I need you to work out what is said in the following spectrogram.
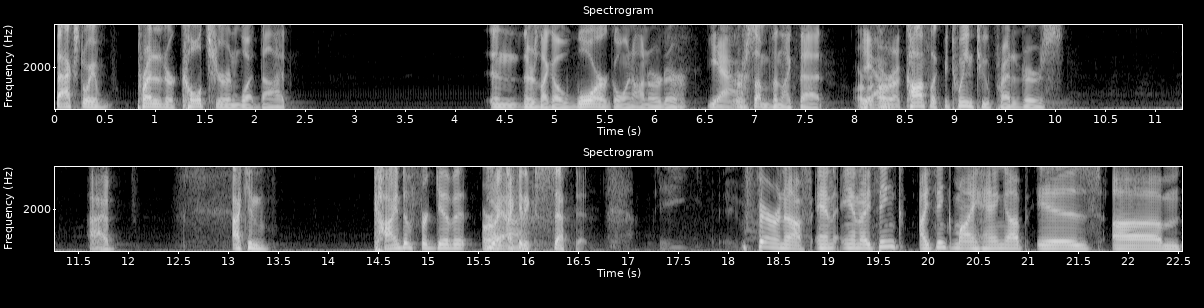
backstory of predator culture and whatnot, and there's like a war going on, or there, Yeah. or something like that, or, Yeah. or a conflict between two predators. I, I can kind of forgive it, or I, I can accept it. Fair enough. And and i think i think my hang up is um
